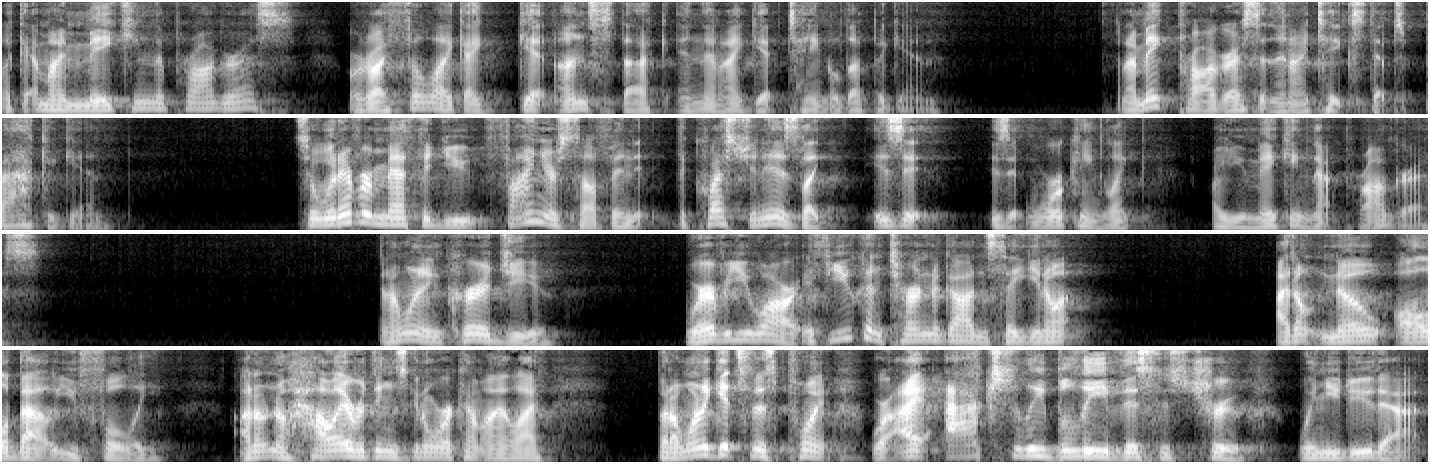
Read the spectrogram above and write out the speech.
Like, am I making the progress? Or do I feel like I get unstuck and then I get tangled up again? And I make progress and then I take steps back again. So, whatever method you find yourself in, the question is like, is it, is it working? Like, are you making that progress? And I want to encourage you, wherever you are, if you can turn to God and say, you know what, I don't know all about you fully. I don't know how everything's going to work out in my life, but I want to get to this point where I actually believe this is true. When you do that,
